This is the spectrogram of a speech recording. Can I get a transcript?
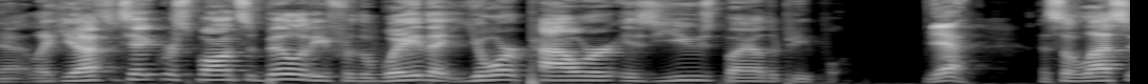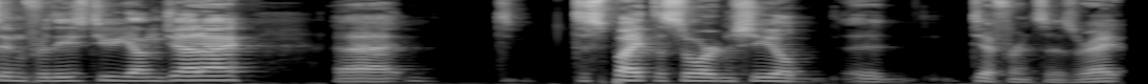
Yeah, like you have to take responsibility for the way that your power is used by other people. Yeah. It's a lesson for these two young Jedi, uh, d- despite the sword and shield uh, differences, right?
